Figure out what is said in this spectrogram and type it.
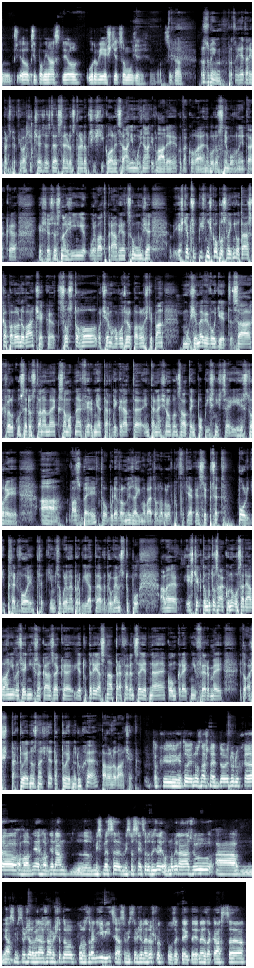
připomíná styl urví ještě, co můžeš. Asi tak. Rozumím, protože je tady perspektiva, že ČSSD se nedostane do příští koalice, ani možná i vlády jako takové, nebo do sněmovny, tak eh, ještě se snaží urvat právě, co může. Ještě před písničkou poslední otázka Pavel Nováček. Co z toho, o čem hovořil Pavel Štěpán, můžeme vyvodit? Za chvilku se dostaneme k samotné firmě Tardigrad International Consulting po písničce její historii a vazby, to bude velmi zajímavé, tohle bylo v podstatě jakési předpolí, předvoj, před tím, co budeme probírat ve druhém vstupu, ale ještě ještě k tomuto zákonu o zadávání veřejných zakázek. Je tu tedy jasná preference jedné konkrétní firmy? Je to až takto jednoznačně, takto jednoduché, Pavel Nováček? Tak je to jednoznačné, to jednoduché a hlavně, hlavně nám, my jsme, se, my jsme se něco dozvěděli od novinářů a já si myslím, že novináři nám ještě to porozradí víc. Já si myslím, že nedošlo pouze k té, té jedné zakázce a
